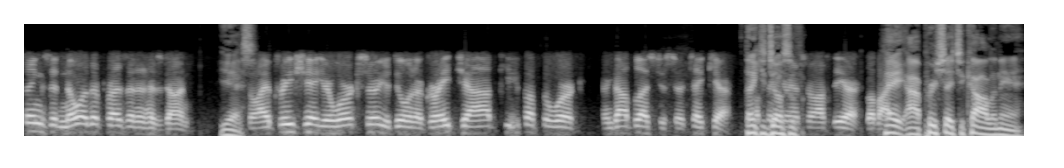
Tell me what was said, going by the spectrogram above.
things that no other president has done. Yes. So I appreciate your work, sir. You're doing a great job. Keep up the work, and God bless you, sir. Take care. Thank I'll you, Joseph. off the air. Bye bye. Hey, I appreciate you calling in.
